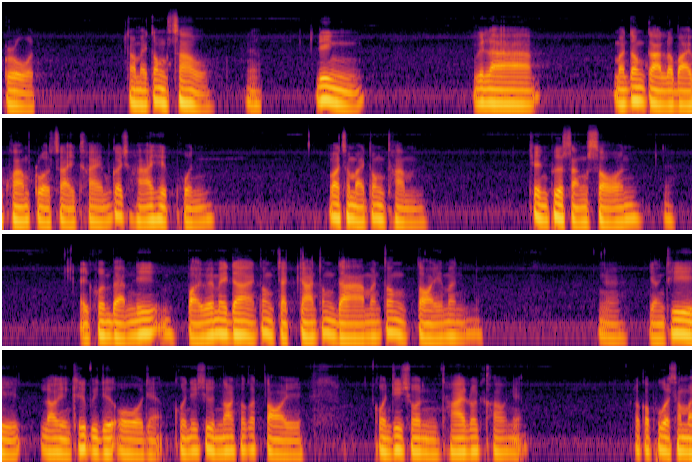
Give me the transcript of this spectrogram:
โกรธทำไมต้องเศร้ายิ่ง เวลามันต้องการระบายความโกรธใส่ใคร มันก็จะหาเหตุผล ว่าทำไมต้องทำเช่นเพื่อสั่งสอนไอ้คนแบบนี้ปล่อยไว้ไม่ได้ ต้องจัดการต้องด่ามันต้องต่อยมันนะอย่างที่เราเห็นคลิปวิดีโอเนี่ย คนที่ชื่อน็อตเขาก็ต่อย คนที่ชนท้ายรถเขาเนี่ย แล้วก็พูดทำไม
